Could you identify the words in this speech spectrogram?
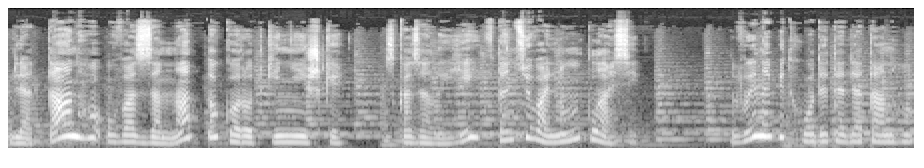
для танго у вас занадто короткі ніжки, сказали їй в танцювальному класі. Ви не підходите для танго.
